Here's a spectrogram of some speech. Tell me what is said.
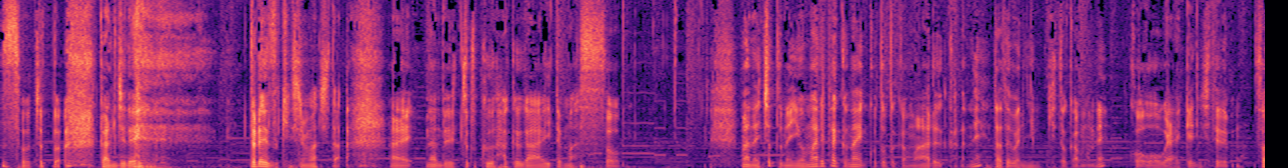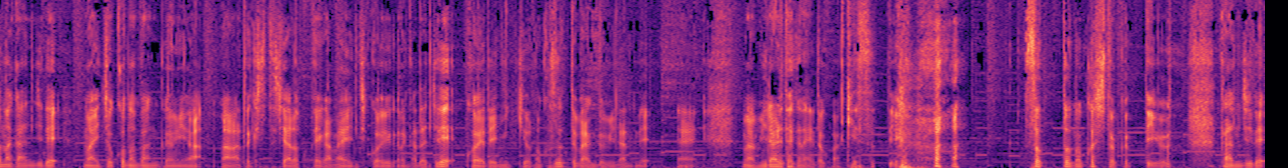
な。そう、ちょっと感じで とりあえず消しました。はい。なんで、ちょっと空白が空いてます。そう。まあね、ちょっとね、読まれたくないこととかもあるからね、例えば日記とかもね、こう、大公にしてでも、そんな感じで、まあ一応この番組は、まあ私たちアロッペが毎日こういうような形で声で日記を残すって番組なんで、えー、まあ見られたくないとこは消すっていう そっと残しとくっていう 感じで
